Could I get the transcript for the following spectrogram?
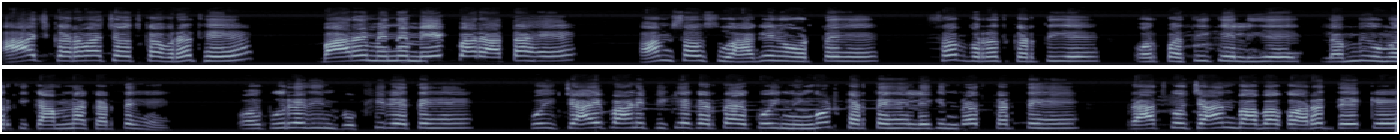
आज करवा चौथ का व्रत है बारह महीने में एक बार आता है हम सब सुहागिन औरतें हैं सब व्रत करती है और पति के लिए लंबी उम्र की कामना करते हैं और पूरे दिन भूखी रहते हैं कोई चाय पानी पी के करता है कोई निंगोट करते हैं लेकिन व्रत करते हैं रात को चांद बाबा को अर्घ दे के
